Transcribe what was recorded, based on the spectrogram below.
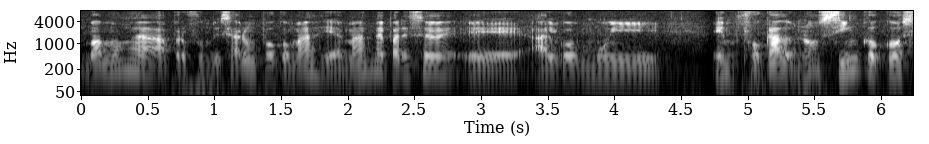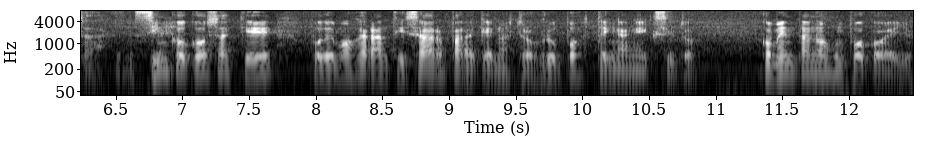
Vamos a profundizar un poco más y además me parece eh, algo muy enfocado, ¿no? Cinco cosas, cinco cosas que podemos garantizar para que nuestros grupos tengan éxito. Coméntanos un poco ello.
